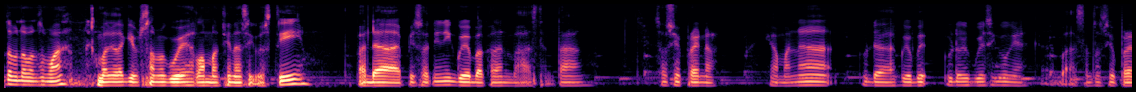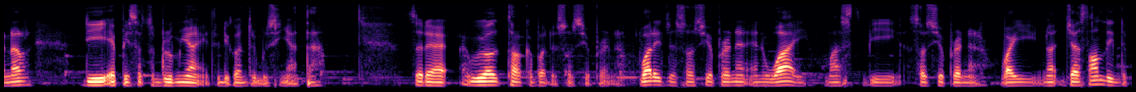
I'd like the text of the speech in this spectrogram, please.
teman-teman semua, kembali lagi bersama gue Herlam Martinasi Gusti. Pada episode ini gue bakalan bahas tentang Sociopreneur Yang mana udah gue udah gue singgung ya Bahasan sociopreneur di episode sebelumnya Itu di kontribusi nyata. So that we will talk about the sociopreneur. What is the sociopreneur and why must be sociopreneur? Why not just only the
